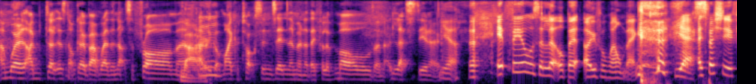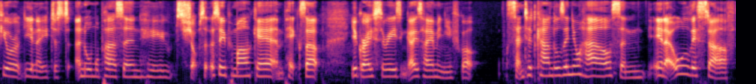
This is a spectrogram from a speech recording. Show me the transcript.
and where I'm, let's not go about where the nuts are from, and No. have they got mycotoxins in them, and are they full of mold, and let's you know. Yeah. it feels a little bit overwhelming. Yes. Especially if you're, you know, just a normal person who shops at the supermarket and picks up your groceries and goes home and you've got scented candles in your house and, you know, all this stuff.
